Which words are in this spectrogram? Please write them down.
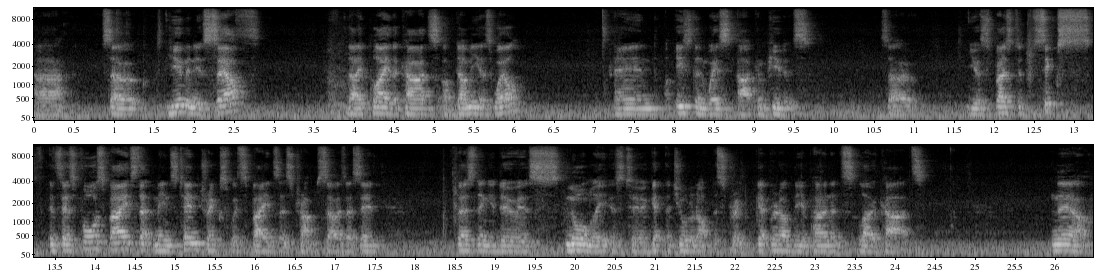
Uh, so human is south. They play the cards of dummy as well. And east and west are computers. So you're supposed to six, it says four spades, that means 10 tricks with spades as trumps. So as I said, first thing you do is, normally, is to get the children off the street. Get rid of the opponent's low cards. Now,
